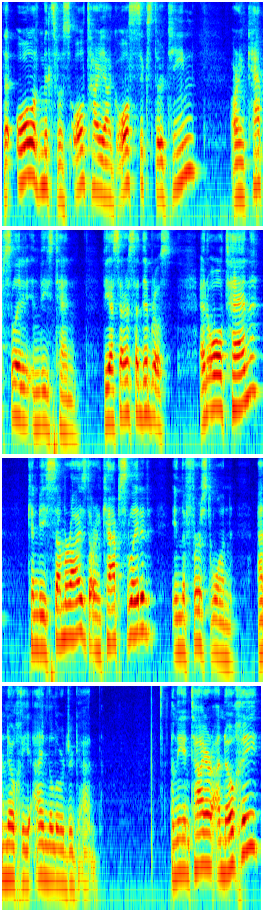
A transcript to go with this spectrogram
that all of mitzvahs, all Taryag, all 613 are encapsulated in these 10. The Aseres Hadibros. And all 10 can be summarized or encapsulated in the first one, Anochi, I am the Lord your God. And the entire Anochi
